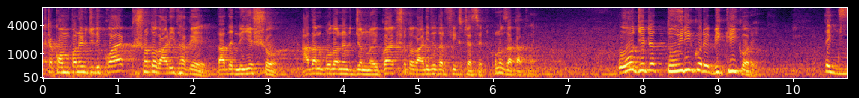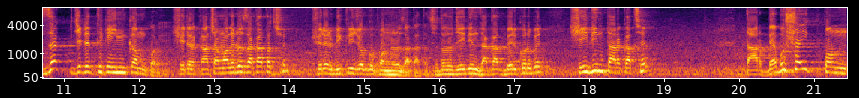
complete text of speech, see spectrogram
একটা কোম্পানির যদি কয়েক শত গাড়ি থাকে, তাদের নিজস্ব আদান প্রদানের জন্য এই কয়েক শত গাড়িতে তার ফিক্সড অ্যাসেট কোনো জাকাত নাই। ও যেটা তৈরি করে, বিক্রি করে এক্স্যাক্ট যেটার থেকে ইনকাম করে, সেটার কাঁচামালেরও জাকাত আছে, সেটার বিক্রিযোগ্য পণ্যেরও জাকাত আছে। তবে যেই দিন জাকাত বের করবে, সেই দিন তার কাছে তার ব্যবসায়িক পণ্য,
